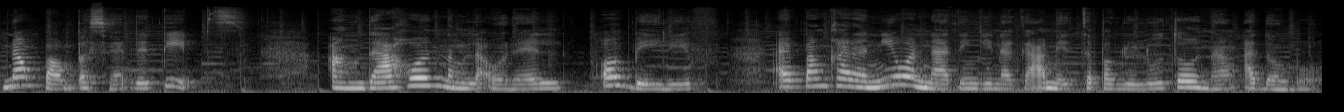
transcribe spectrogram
ng pampaswerte tips. Ang dahon ng laurel o bay leaf ay pangkaraniwan nating ginagamit sa pagluluto ng adobo.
